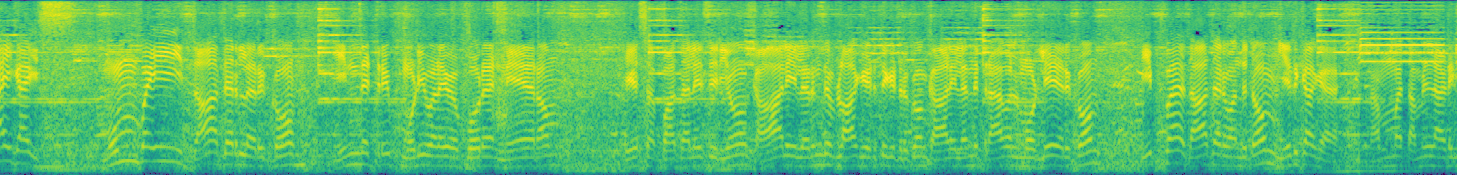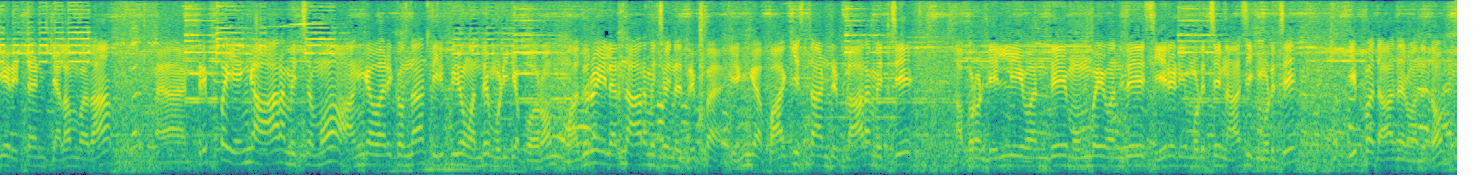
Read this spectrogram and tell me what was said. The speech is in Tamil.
ஹாய் கைஸ் மும்பை தாதரில் இருக்கோம். இந்த ட்ரிப் முடிவடைய போகிற நேரம் ஃபேஸை பார்த்தாலே தெரியும். காலையிலேருந்து விளாக் எடுத்துக்கிட்டு இருக்கோம். காலையிலேருந்து ட்ராவல் மோட்லேயே இருக்கோம். இப்போ தாதர் வந்துட்டோம். எதுக்காக? நம்ம தமிழ்நாடுக்கு ரிட்டர்ன் கிளம்ப தான் ட்ரிப்பை எங்கே ஆரம்பித்தோமோ அங்கே வரைக்கும் தான் திருப்பியும் வந்து முடிக்க போகிறோம் மதுரையிலேருந்து ஆரம்பித்தோம் இந்த ட்ரிப்பை எங்கே பாகிஸ்தான் ட்ரிப்பில் ஆரம்பித்து அப்புறம் டெல்லி வந்து மும்பை வந்து சீரடி முடித்து நாசிக் முடித்து இப்போ தாதர் வந்துட்டோம்.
